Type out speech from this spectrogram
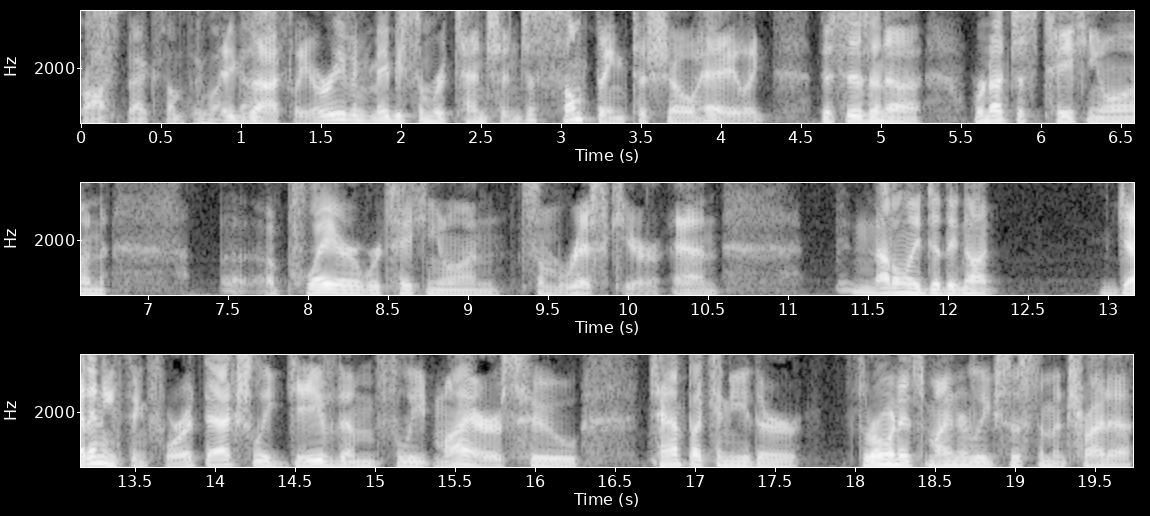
prospect, something like that. exactly or even maybe some retention just something to show hey like this isn't a we're not just taking on a player we're taking on some risk here and not only did they not get anything for it they actually gave them Philippe Myers who Tampa can either throw in its minor league system and try to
